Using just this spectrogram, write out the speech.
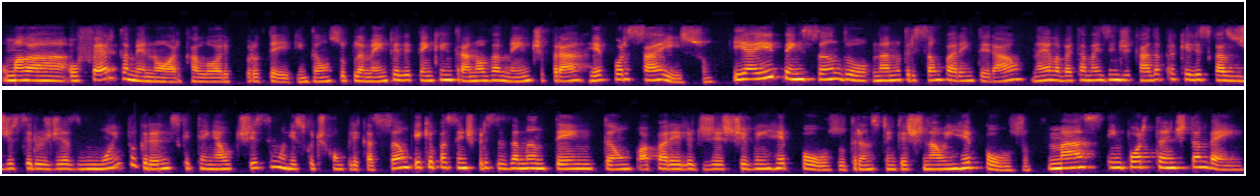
uma oferta menor calórico-proteica. Então, o suplemento ele tem que entrar novamente para reforçar isso. E aí, pensando na nutrição parenteral, né, ela vai estar mais indicada para aqueles casos de cirurgias muito grandes que têm altíssimo risco de complicação e que o paciente precisa manter, então, o aparelho digestivo em repouso, o trânsito intestinal em repouso. Mas importante também,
